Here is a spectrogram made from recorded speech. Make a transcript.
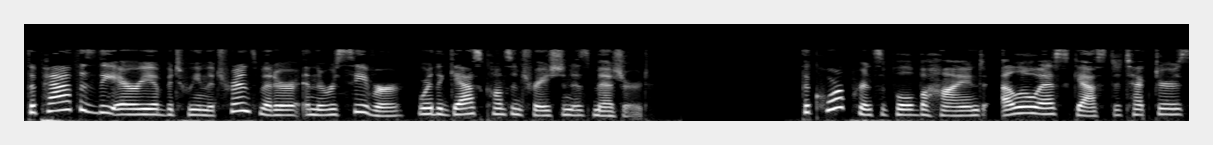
The path is the area between the transmitter and the receiver where the gas concentration is measured. The core principle behind LOS gas detectors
